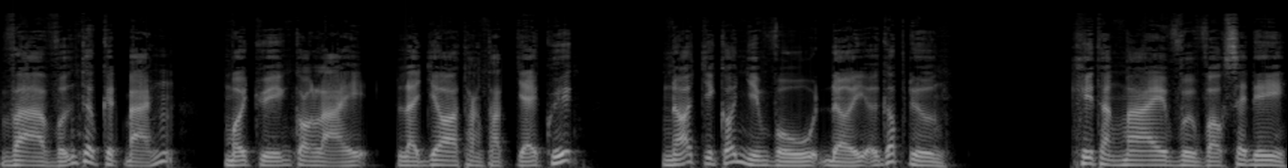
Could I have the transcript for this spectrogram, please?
Và vẫn theo kịch bản, mọi chuyện còn lại là do thằng Thạch giải quyết. Nó chỉ có nhiệm vụ đợi ở góc đường. Khi thằng Mai vừa vọt xe đi,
